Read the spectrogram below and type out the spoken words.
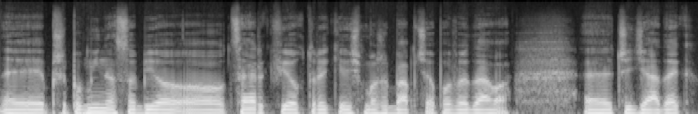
yy, przypomina sobie o, o cerkwi, o której kiedyś może babcia opowiadała, yy, czy dziadek.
